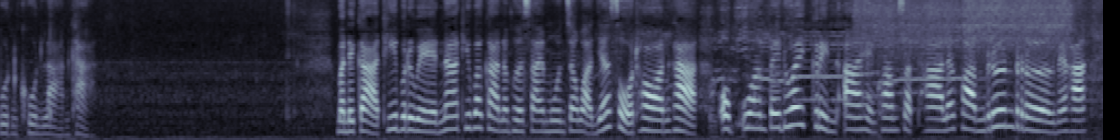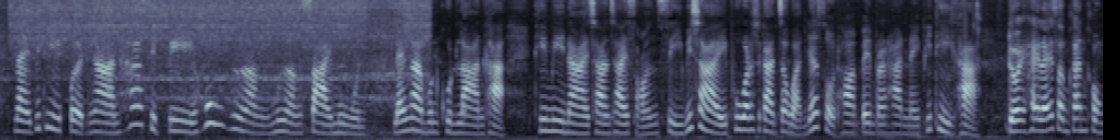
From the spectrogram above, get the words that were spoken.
บุญคูณหลานค่ะบรรยากาศที่บริเวณหน้าที่ว่าการอำเภอทรายมูลจังหวัดยะโสธรค่ะ อบอวลไปด้วยกลิ่นอายแห่งความศรัทธาและความรื่นเริงนะคะ ในพิธีเปิดงาน 50 ปี หุ่งเหืองเมืองทรายมูล และงานบุญคุณลานค่ะ ที่มีนายชาญชัยสอนศรีวิชัย ผู้ว่าราชการจังหวัดยะโสธรเป็นประธานในพิธีค่ะ โดยไฮไลท์สำคัญของ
